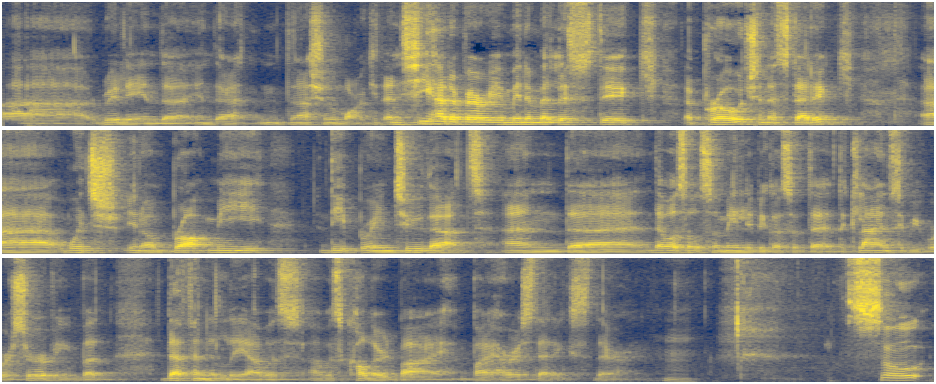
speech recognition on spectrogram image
Uh, really in the in the international market, and she had a very minimalistic approach and aesthetic, uh, which you know brought me deeper into that. And uh, that was also mainly because of the, the clients that we were serving but definitely i was i was colored by by her aesthetics there. Hmm. so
